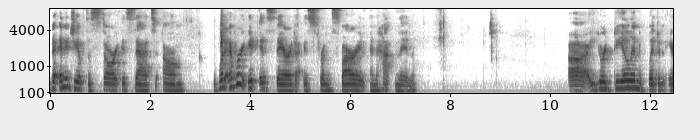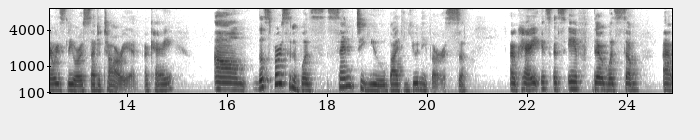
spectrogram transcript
the energy of the star is that um, whatever it is there that is transpiring and happening, uh, you're dealing with an Aries, Leo, Sagittarian, okay? Um, this person was sent to you by the universe, okay? It's as if there was some, uh,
